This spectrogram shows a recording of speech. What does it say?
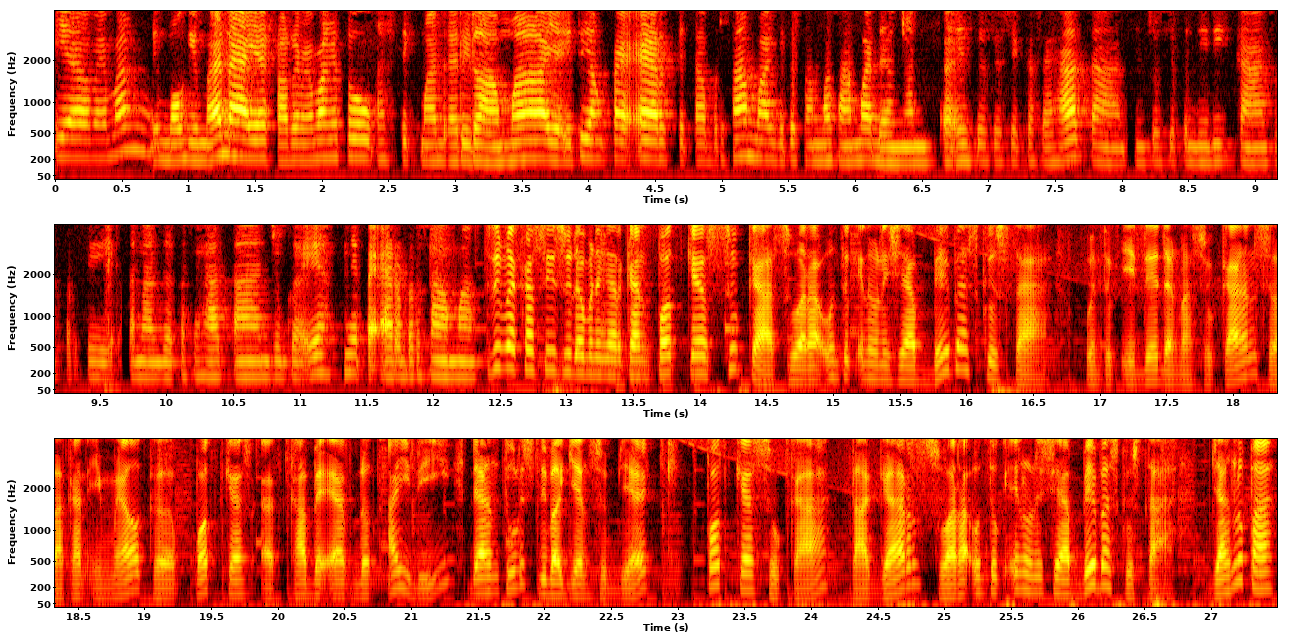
ya memang ya mau gimana ya karena memang itu stigma dari lama ya itu yang PR kita bersama gitu sama-sama dengan uh, institusi kesehatan institusi pendidikan seperti tenaga kesehatan juga ya. Ini PR bersama. Terima kasih sudah mendengarkan podcast Suka Suara untuk Indonesia Bebas Kusta. Untuk ide dan masukan, silakan email ke podcast@kbr.id dan tulis di bagian subjek podcast suka tagar suara untuk Indonesia bebas kusta. Jangan lupa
